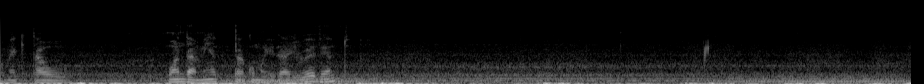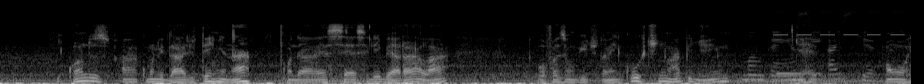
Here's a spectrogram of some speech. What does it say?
Como é que tá o, o andamento para a comunidade do evento. quando a comunidade terminar, quando a SS liberar lá, vou fazer um vídeo também curtinho, rapidinho. Mantenha-se à esquerda. Vamos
